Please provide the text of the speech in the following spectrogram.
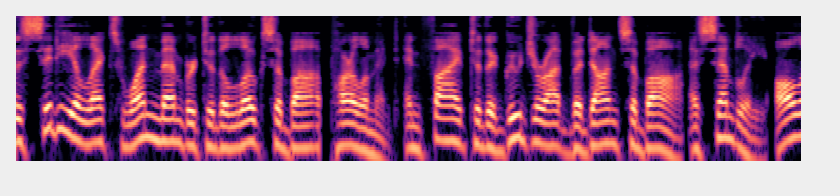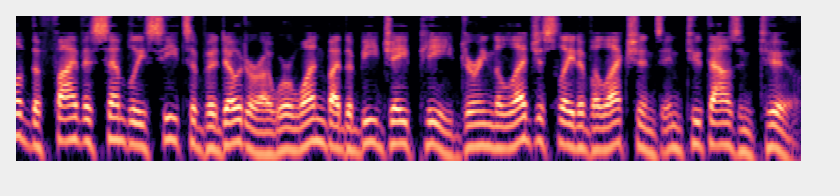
The city elects one member to the Lok Sabha parliament and five to the Gujarat Vidhan Sabha assembly all of the five assembly seats of Vadodara were won by the BJP during the legislative elections in 2002.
